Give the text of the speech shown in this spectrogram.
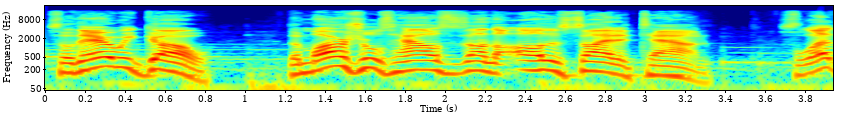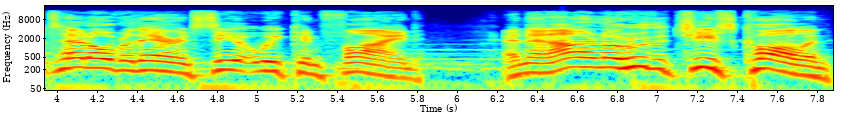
so there we go. The Marshal's house is on the other side of town. So let's head over there and see what we can find. And then I don't know who the chief's calling,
